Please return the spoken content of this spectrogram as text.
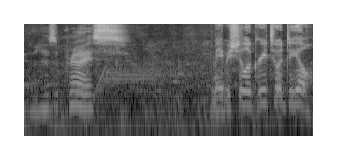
Everyone has a price. Maybe she'll agree to a deal.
